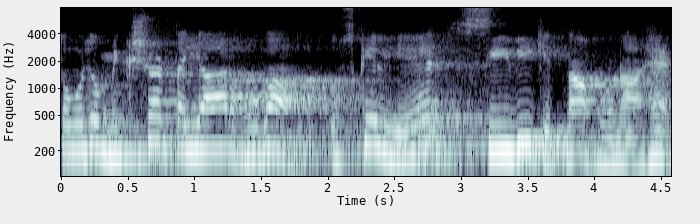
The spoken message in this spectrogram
तो वो जो मिक्सचर तैयार होगा, उसके लिए सीवी कितना होना है?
